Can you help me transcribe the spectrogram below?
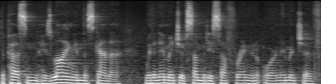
the person who's lying in the scanner with an image of somebody suffering or an image of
